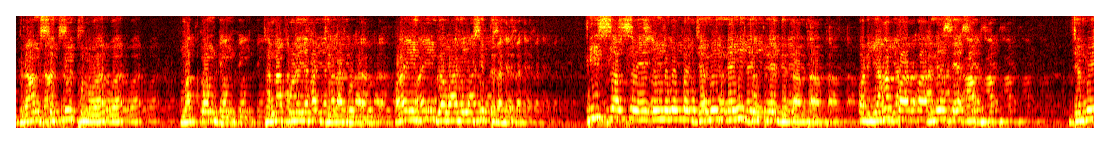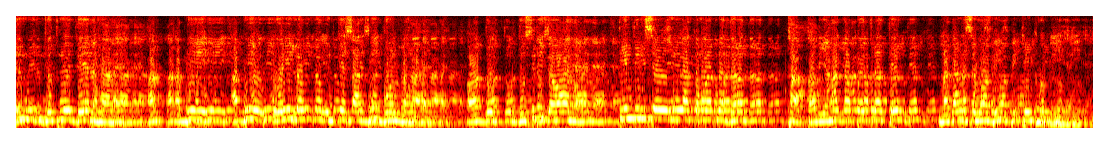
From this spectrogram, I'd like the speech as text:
ग्राम सक्रिय फुलवर मतकोमडी, थाना पुड़ैया, जिला गोड्डा। और इनकी गवाही इसी तरह है। तीस साल से इन लोगों को ज़मीन नहीं जोतने देता था। और यहाँ पर आने से आप ज़मीन जोतने दे रहा है। और अभी अभी वही लोग इनके साथ भी बोल रहा है। और दू, दू, दूसरी गवाह है तीन दिन से इनका कमर में दर्द था। और यहाँ का पवित्र तेल लगाने से वह भी ठीक हो गई है।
